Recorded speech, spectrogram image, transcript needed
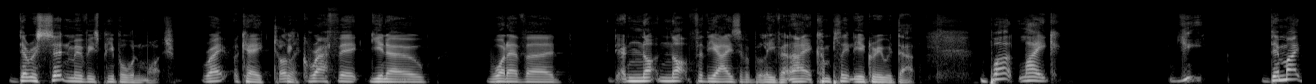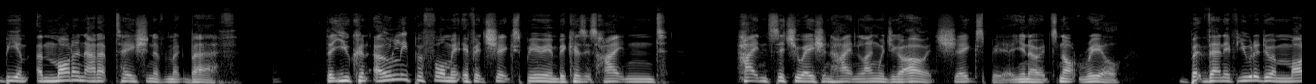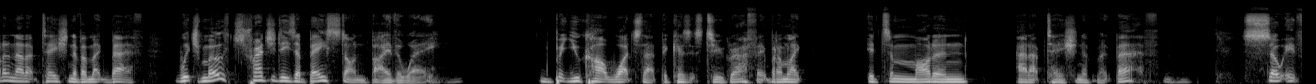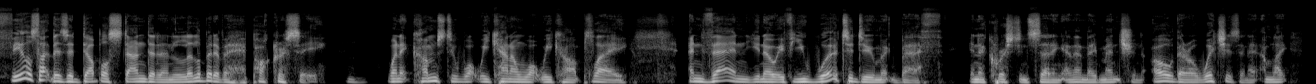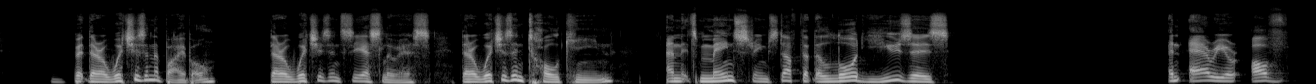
There are certain movies people wouldn't watch, right? Okay, Totally. big graphic, you know, whatever, not not for the eyes of a believer, and I completely agree with that. But like, you, there might be a, a modern adaptation of Macbeth that you can only perform it if it's Shakespearean because it's heightened heightened situation, heightened language, you go, oh, it's Shakespeare, you know, it's not real. But then if you were to do a modern adaptation of a Macbeth, which most tragedies are based on, by the way, but you can't watch that because it's too graphic. But I'm like, it's a modern adaptation of Macbeth. Mhm. So it feels like there's a double standard and a little bit of a hypocrisy. When it comes to what we can and what we can't play. And then, you know, if you were to do Macbeth in a Christian setting and then they mention, oh, there are witches in it, I'm like, but there are witches in the Bible. There are witches in C.S. Lewis. There are witches in Tolkien. And it's mainstream stuff that the Lord uses an area of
